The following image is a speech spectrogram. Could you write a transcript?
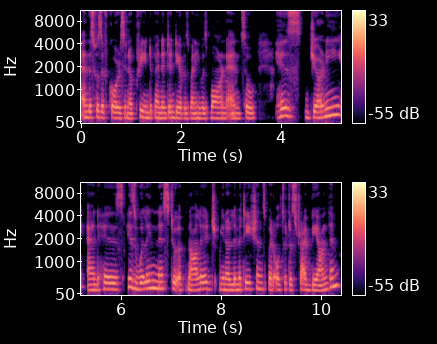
And this was of course you know pre-independent india was when he was born. And so his journey and his his willingness to acknowledge you know limitations but also to strive beyond them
